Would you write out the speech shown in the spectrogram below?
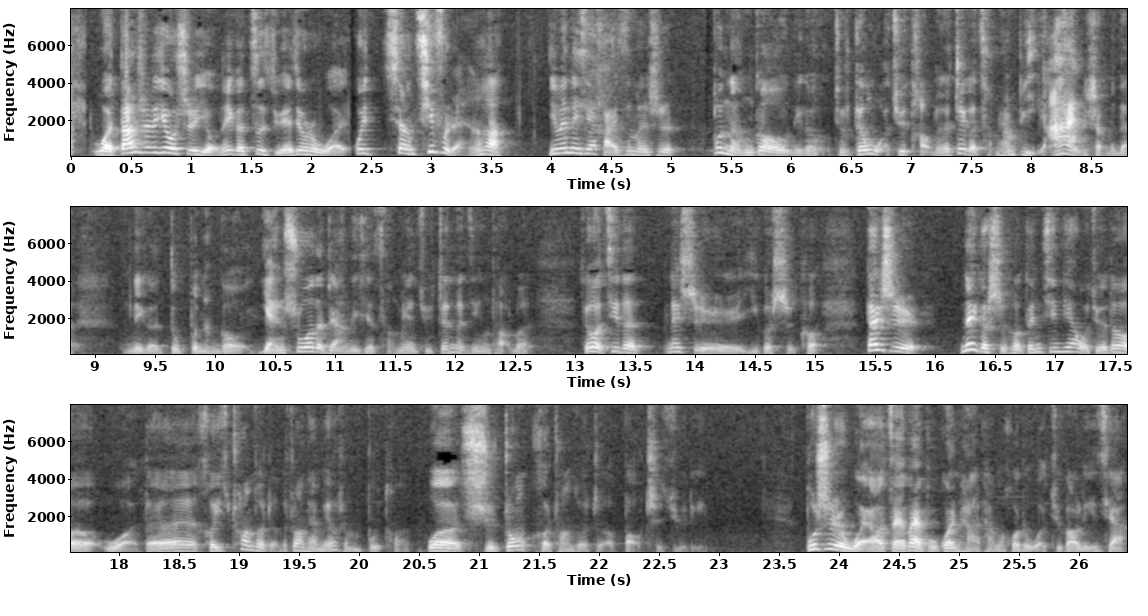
我当时又是有那个自觉，就是我会像欺负人哈，因为那些孩子们是不能够那个，就是跟我去讨论这个层面，彼岸什么的，那个都不能够言说的这样的一些层面去真的进行讨论。所以我记得那是一个时刻，但是。那个时候跟今天，我觉得我的和创作者的状态没有什么不同。我始终和创作者保持距离，不是我要在外部观察他们，或者我居高临下，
